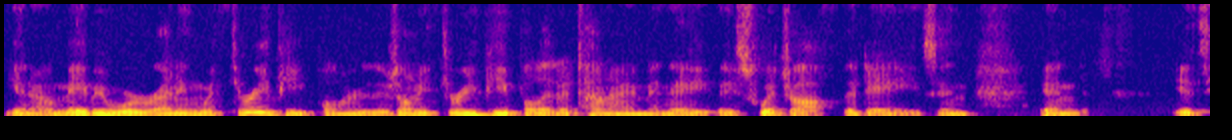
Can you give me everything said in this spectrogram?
you know, maybe we're running with three people or there's only three people at a time and they, they switch off the days. And, and it's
